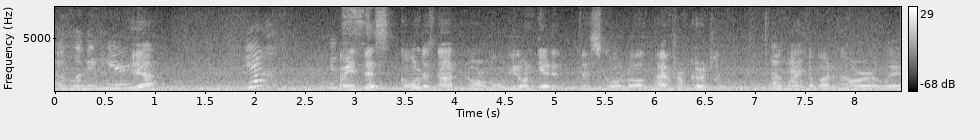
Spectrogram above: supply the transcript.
Of living here? Yeah? Yeah. It's, I mean, this cold is not normal. We don't get it this cold all. I'm from Kirkland. I'm like about an hour away.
